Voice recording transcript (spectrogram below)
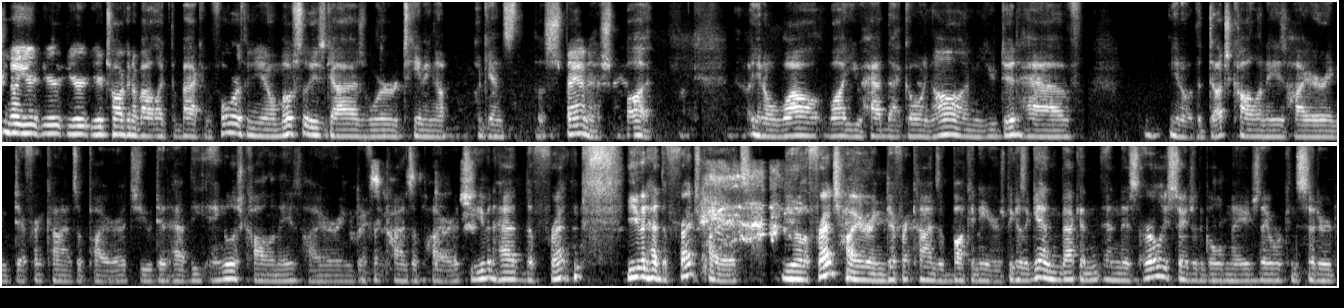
you know, you're, you're you're you're talking about like the back and forth, and you know, most of these guys were teaming up against the Spanish, but you know, while while you had that going on, you did have you know the Dutch colonies hiring different kinds of pirates. You did have the English colonies hiring different kinds of pirates. You even had the French, you even had the French pirates. You know, the French hiring different kinds of buccaneers because again, back in in this early stage of the Golden Age, they were considered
